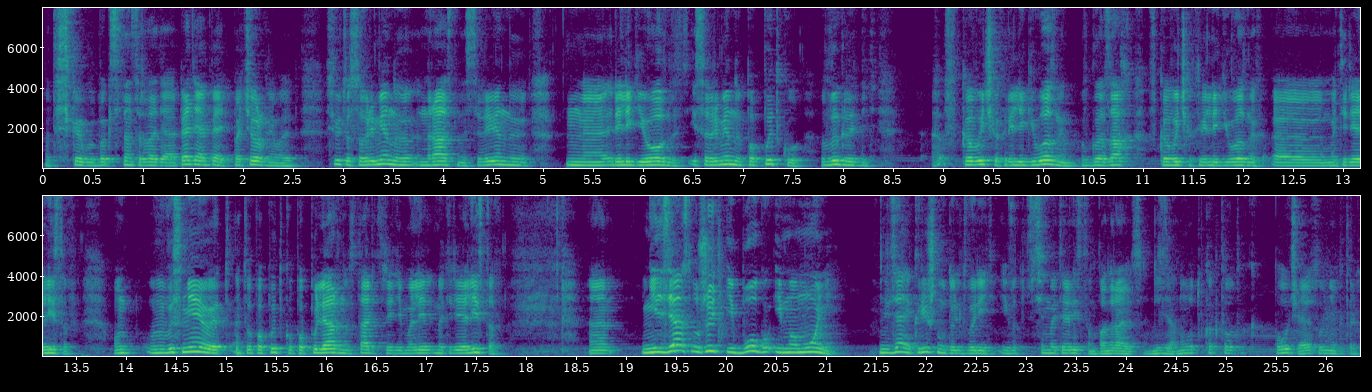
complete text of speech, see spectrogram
вот если как бы Бакстан Сардати опять и опять подчеркивает всю эту современную нравственность, современную э, религиозность и современную попытку выглядеть в кавычках религиозным в глазах в кавычках религиозных э, материалистов. Он, он высмеивает эту попытку популярную стать среди материалистов. Э, нельзя служить и Богу, и Мамоне. Нельзя и Кришну удовлетворить, и вот всем материалистам понравится. Нельзя. Ну вот как-то вот получается у некоторых.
